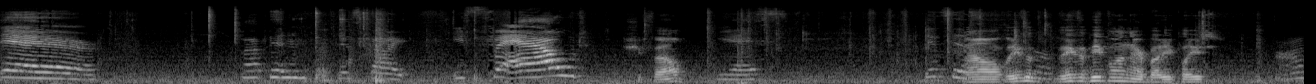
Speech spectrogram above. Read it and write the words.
There. What this guy? He failed. She fell. Yes. This is Now leave the leave the people in there, buddy, please. uh,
